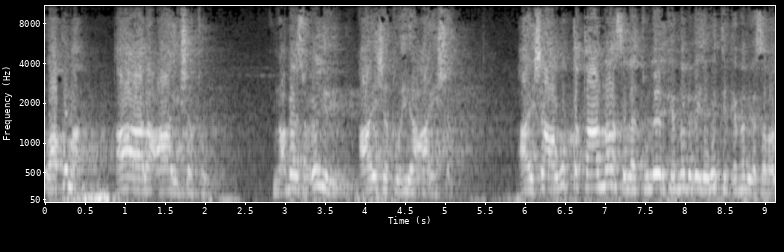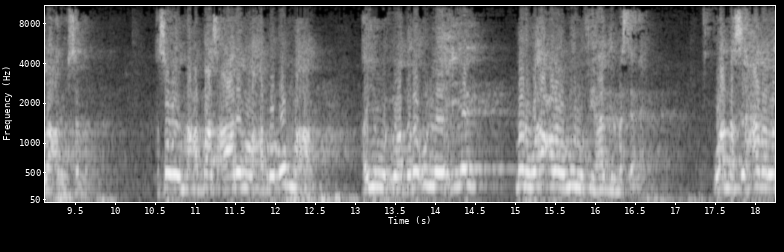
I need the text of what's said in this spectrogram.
waa kuma qaala caaishatu ibnu cabaas wuxuu yidhi caaishatu hiya caaisha caaishaa ugu taqaana salaatuleylka nabiga iyo witrka nabiga sala allah aleh wasalam isagoo ibnu cabaas caalim oo xabrulumma ah ayuu wuxuu haddana u leexiyey man huwa aclamu minhu fi hadihi lmas'ala waa naseexada la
